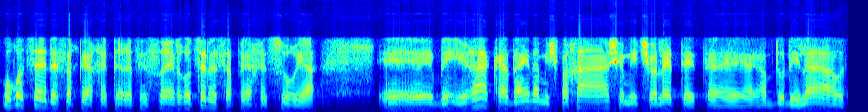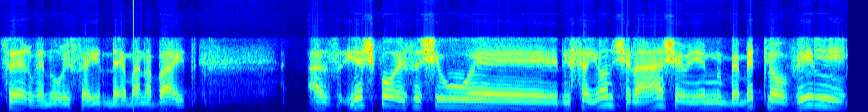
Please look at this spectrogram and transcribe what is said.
הוא רוצה לספח את ארץ ישראל, רוצה לספח את סוריה. אה, בעיראק עדיין המשפחה האשמית שולטת, אה, עבדולילה העוצר ונורי סעיד נאמן הבית. אז יש פה איזשהו אה, ניסיון של האשמים באמת להוביל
